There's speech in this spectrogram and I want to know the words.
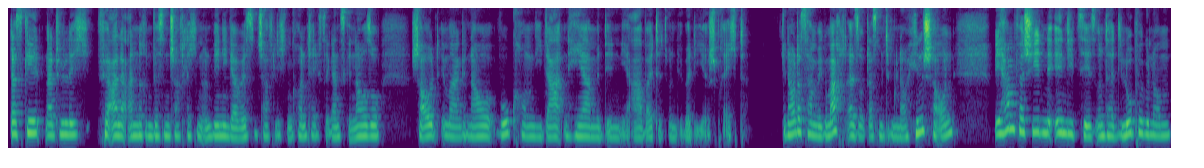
Das gilt natürlich für alle anderen wissenschaftlichen und weniger wissenschaftlichen Kontexte ganz genauso. Schaut immer genau, wo kommen die Daten her, mit denen ihr arbeitet und über die ihr sprecht. Genau das haben wir gemacht, also das mit dem genau hinschauen. Wir haben verschiedene Indizes unter die Lupe genommen,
